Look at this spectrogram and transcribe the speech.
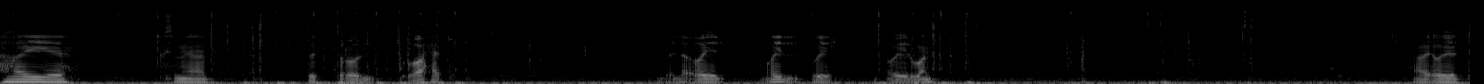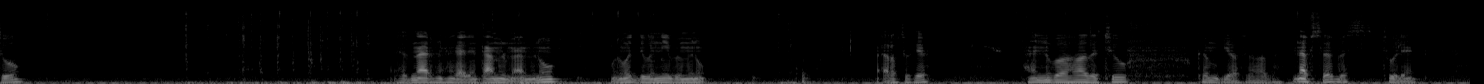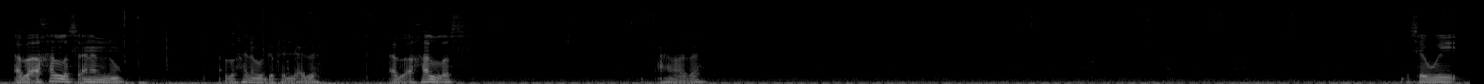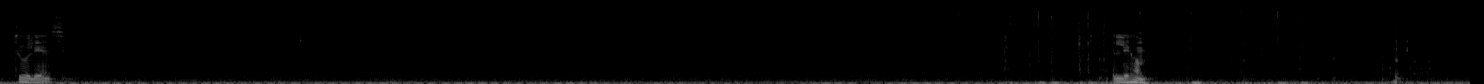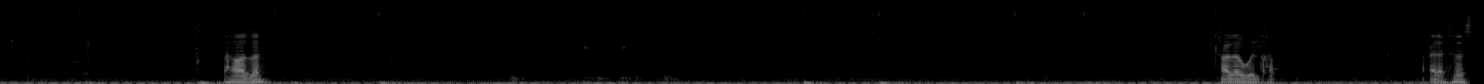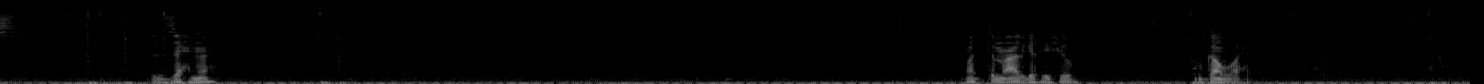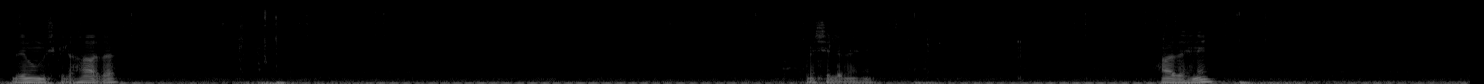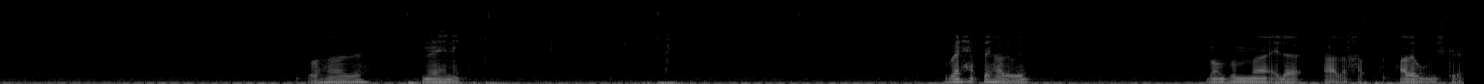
هاي اسمها بترول واحد. ولا oil oil oil oil one هاي oil two عشان نعرف نحن قاعدين نتعامل مع منو ونودي ونجيب منو. عرفتوا كيف؟ نبغى هذا تشوف كم قياسه هذا؟ نفسه بس two lane. أبى أخلص أنا منو؟ أبى خليني اوقف اللعبة. أبى أخلص هذا. أسوي تو لينز اللي هم. هذا. هذا أول خط. على أساس الزحمة. ما تتم عالقة في شو. مكان واحد. زي مو مشكلة. هذا. اللي من هني هذا هني وهذا من هني وبنحطي هذا وين؟ بنضمه إلى هذا الخط. هذا مو مشكلة.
